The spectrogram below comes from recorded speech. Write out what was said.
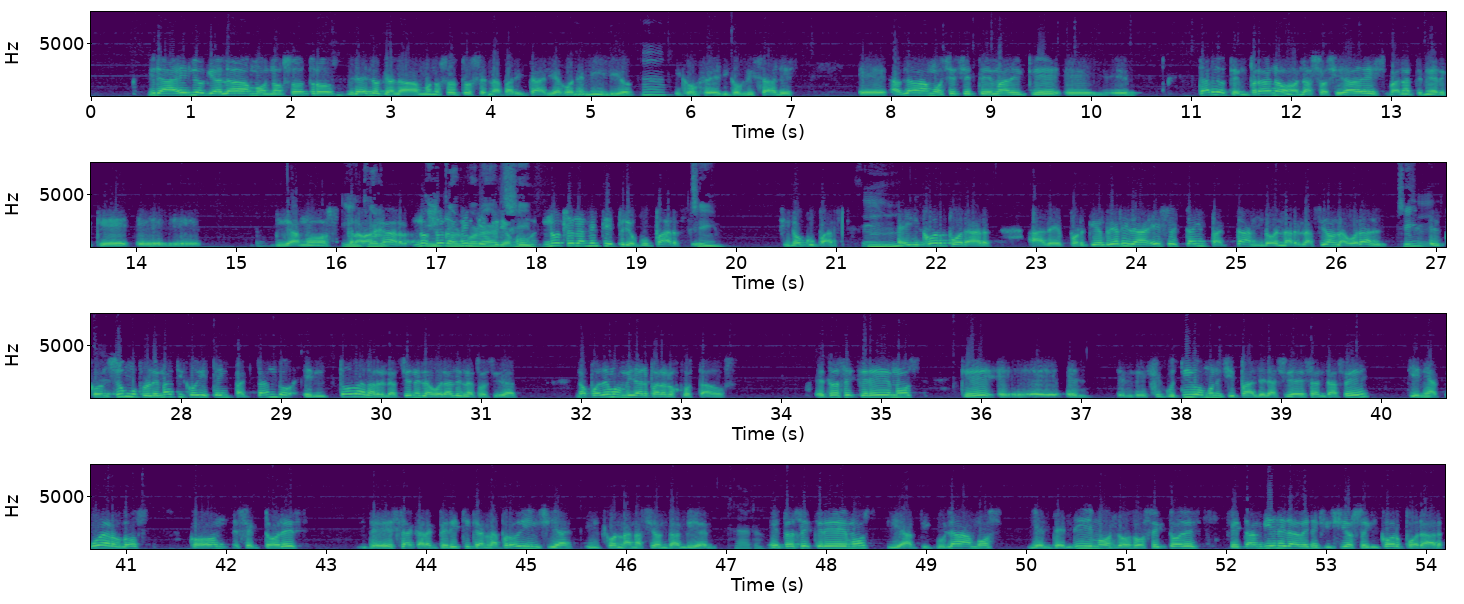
Mira, es lo que hablábamos nosotros, mira, es lo que hablábamos nosotros en la paritaria con Emilio mm. y con Federico Grisales. Eh, hablábamos ese tema de que eh, tarde o temprano las sociedades van a tener que, digamos, trabajar, no solamente, no solamente preocuparse, sino ocuparse. Sí. E incorporar, a de- porque en realidad eso está impactando en la relación laboral. Sí. El consumo problemático hoy está impactando en todas las relaciones laborales en la sociedad. No podemos mirar para los costados. Entonces creemos que eh, el, el Ejecutivo Municipal de la ciudad de Santa Fe tiene acuerdos con sectores de esa característica en la provincia y con la nación también. Claro. Entonces creemos y articulamos y entendimos los dos sectores que también era beneficioso incorporar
